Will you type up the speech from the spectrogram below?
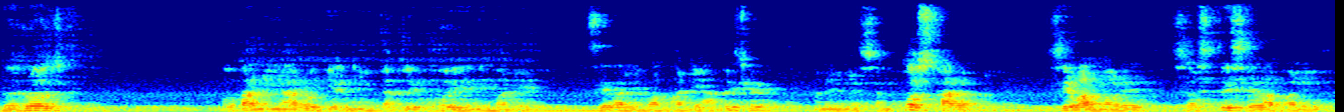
દરરોજ પોતાની આરોગ્યની તકલીફ હોય એની માટે સેવા લેવા માટે આપે છે અને એને સંતોષકારક સેવા મળે સસ્તી સેવા મળે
